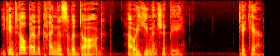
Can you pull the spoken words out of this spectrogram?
you can tell by the kindness of a dog how a human should be. Take care.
